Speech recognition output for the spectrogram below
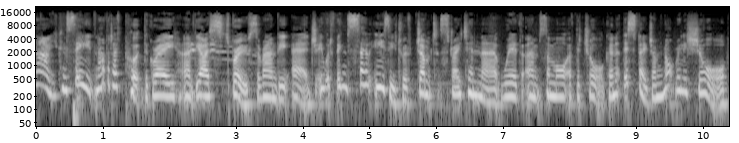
Now you can see, now that I've put the grey, uh, the ice spruce around the edge, it would have been so easy to have jumped straight in there with um, some more of the chalk. And at this stage, I'm not really sure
